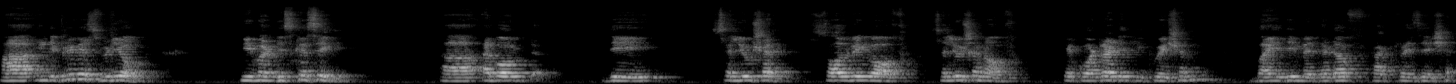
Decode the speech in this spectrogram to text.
Uh, in the previous video, we were discussing uh, about the solution, solving of, solution of a quadratic equation by the method of factorization.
